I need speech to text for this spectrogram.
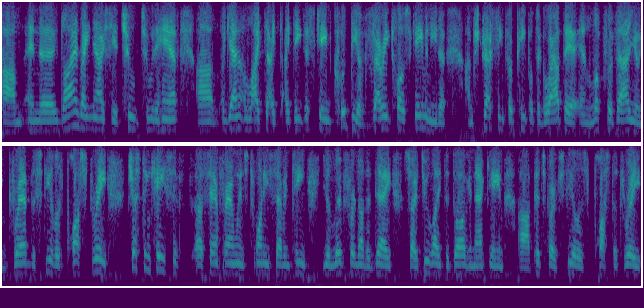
Um, and the line right now, I see a two two and a half. Uh, again, like I, I think this game could be a very close game, Anita. I'm stressing for people to go out there and look for value and grab the Steelers plus three, just in case if uh, San Fran wins 2017, you live for another day. So I do like the dog in that game. Uh, Pittsburgh Steelers plus the three.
